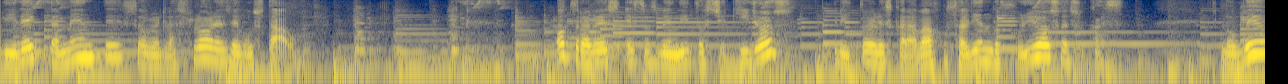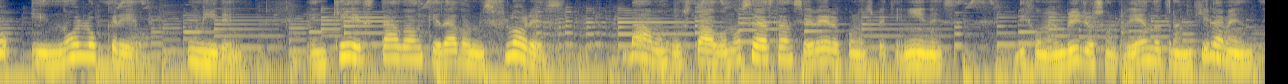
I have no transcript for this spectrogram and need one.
directamente sobre las flores de Gustavo. Otra vez estos benditos chiquillos, gritó el escarabajo saliendo furioso de su casa. Lo veo y no lo creo. Miren, ¿en qué estado han quedado mis flores? Vamos, Gustavo, no seas tan severo con los pequeñines, dijo Membrillo sonriendo tranquilamente.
